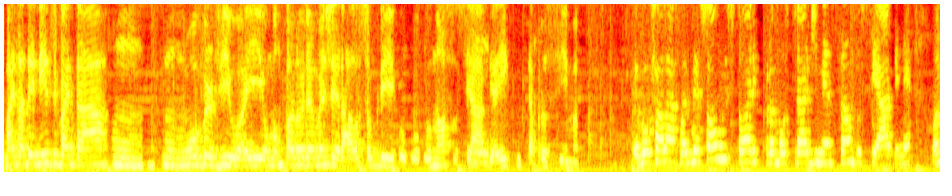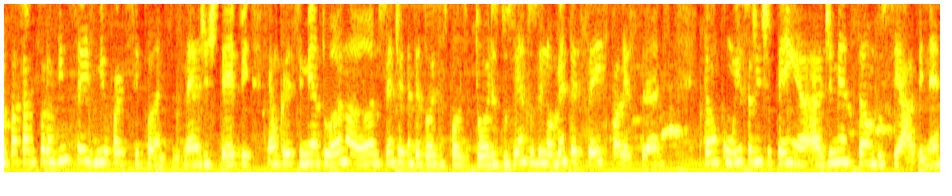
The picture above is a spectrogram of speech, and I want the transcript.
Mas a Denise vai dar um, um overview aí, um, panorama geral sobre o, o nosso CIAB aí que se aproxima. Eu vou falar, fazer só um histórico para mostrar a dimensão do CIAB, né? O ano passado foram 26 mil participantes, né? A gente teve é um crescimento ano a ano, 182 expositores, 296 palestrantes. Então, com isso a gente tem a, a dimensão do CIAB, né?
